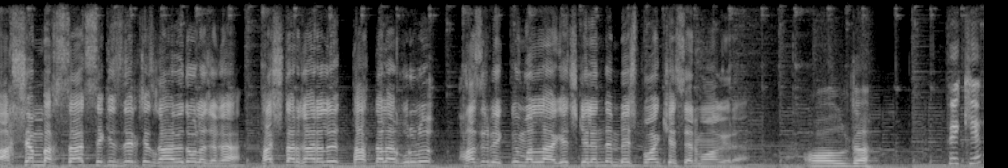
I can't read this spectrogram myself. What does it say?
Akşam bak saat 8'de herkes kahvede olacak ha. Taşlar karılı, tahtalar kurulu. Hazır bekliyorum. Vallahi geç gelenden 5 puan keserim ona göre. Oldu. Peki.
